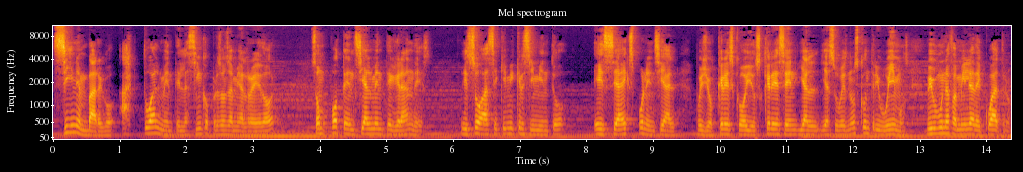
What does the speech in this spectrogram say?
Sin embargo, actualmente las cinco personas a mi alrededor son potencialmente grandes. Eso hace que mi crecimiento sea exponencial, pues yo crezco, ellos crecen y, a su vez nos contribuimos. Vivo una familia de cuatro.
